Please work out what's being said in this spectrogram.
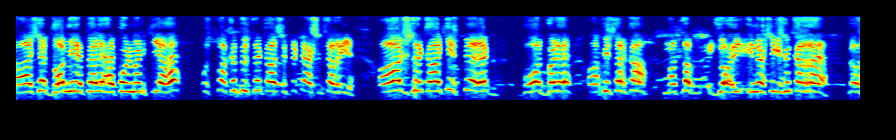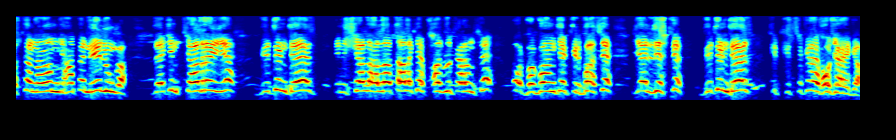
आज से दो महीने पहले अपॉइंटमेंट किया है। उस वक्त भी उसने कहा स्ट्रिक्ट एक्शन चल रही है। आज उसने कहा कि इस पे एक बहुत बड़े ऑफिसर का मतलब जो इन्वेस्टिगेशन कर रहा है मैं उसका नाम यहाँ पे नहीं लूँगा। लेकिन चल रही है। विद इन डेज़ इंशाल्लाह अल्लाह ताला के फजल करम से और भगवान की कृपा से ये लिस्ट विद इन डेज़ क्लियर हो जाएगा।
